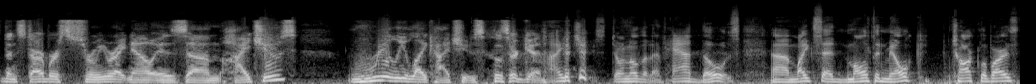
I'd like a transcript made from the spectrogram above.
than Starbursts for me right now is um, Hi-Chews. Really like Hi-Chews. Those are good. I just don't know that I've had those. Uh, Mike said malted milk chocolate bars.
